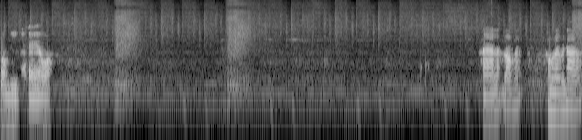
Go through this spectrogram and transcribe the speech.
ต้องมีแพ้ว่ะ แล้วรอบนี้ทำอะไรไม่ได้แล้ว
